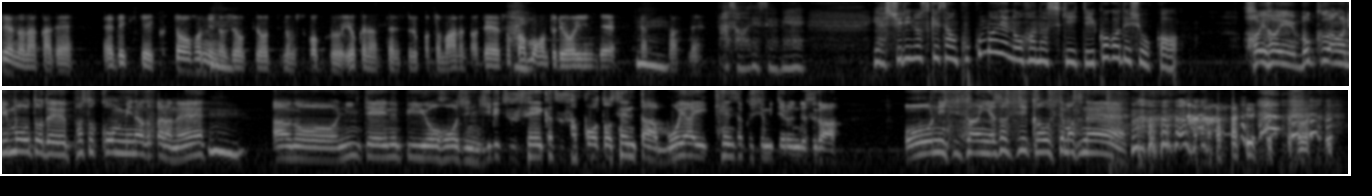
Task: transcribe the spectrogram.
支援の中でえーできていくと、本人の状況っていうのもすごく良くなったりすることもあるので、そこはもう本当、両輪でやってますね。あそうですよねいや朱里之助さんここまでのお話聞いていかがでしょうか？はいはい僕あのリモートでパソコン見ながらね、うん。あの認定 NPO 法人自立生活サポートセンターもやい検索してみてるんですが大西さん優しい顔してますね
